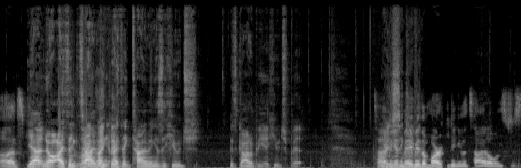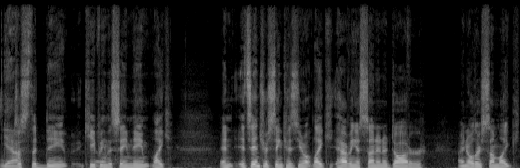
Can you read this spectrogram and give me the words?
Oh, that's Yeah, no, I think Right, I timing. I think, think- timing is a huge. It's got to be a huge bit. timing and maybe even- the marketing of the title is just Yeah, just the name keeping Yeah. the same name like and it's interesting because you know like having a son and a daughter i know there's some like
